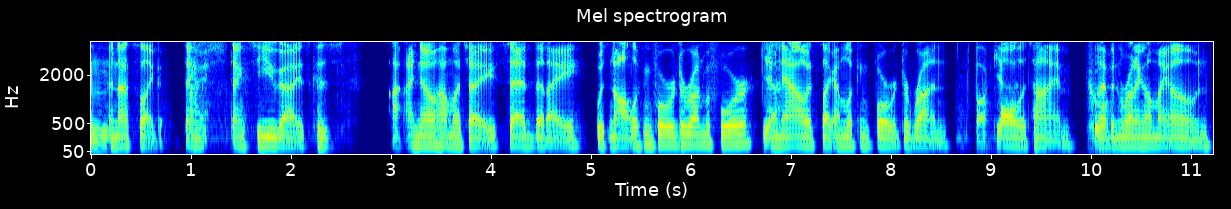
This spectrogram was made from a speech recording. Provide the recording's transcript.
Mm. And that's like thanks Nice. thanks to you guys because I, I know how much I said that I was not looking forward to run before. Yeah. And now it's like I'm looking forward to run fuck yeah all the time. Cool. And I've been running on my own.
